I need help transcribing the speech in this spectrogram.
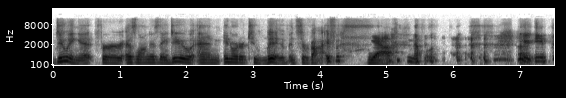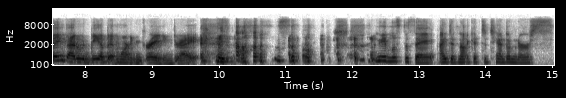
doing it for as long as they do and in order to live and survive. Yeah. no. You, would think that would be a bit more ingrained, right? yeah. So, needless to say, I did not get to tandem nurse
